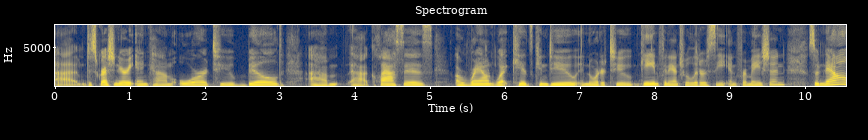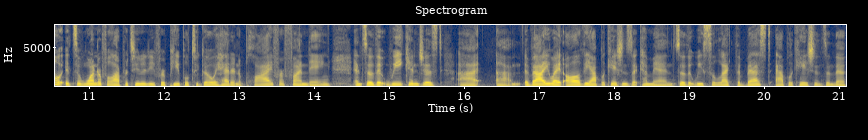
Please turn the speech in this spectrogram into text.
uh, discretionary income or to build um, uh, classes around what kids can do in order to gain financial literacy information. So now it's a wonderful opportunity for people to go ahead and apply for funding, and so that we can just uh, um, evaluate all of the applications that come in so that we select the best applications and the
